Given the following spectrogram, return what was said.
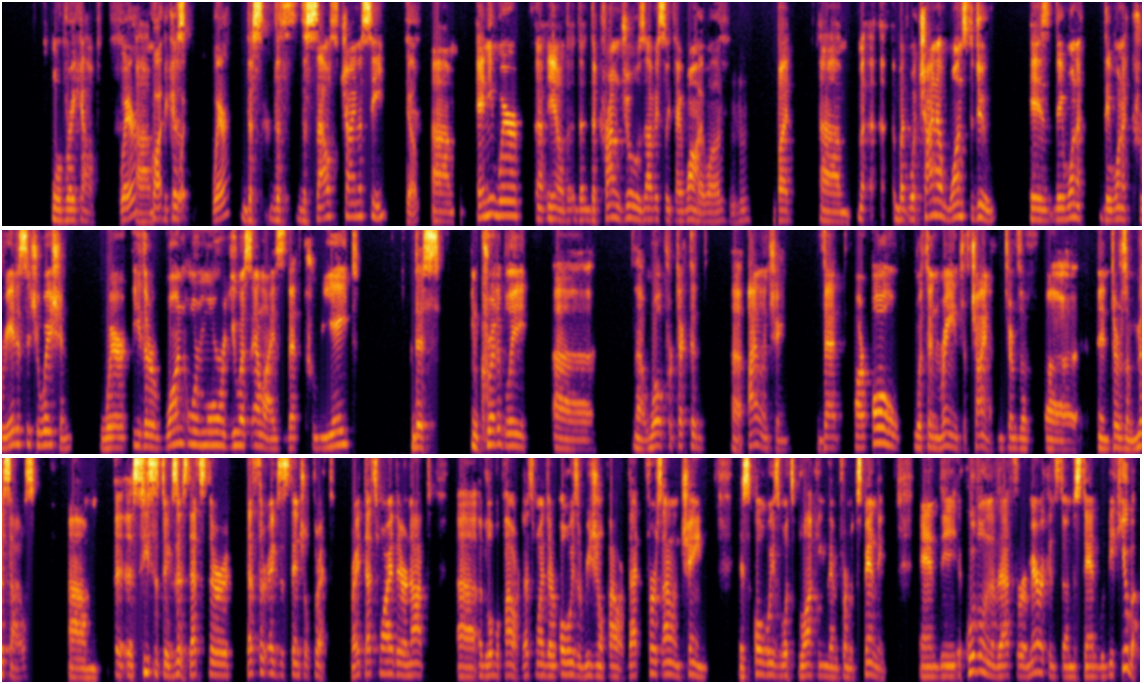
will break out. Where? Um, Quad, because what, where the the the South China Sea. Yeah. Um, anywhere, uh, you know, the, the, the crown jewel is obviously Taiwan. Taiwan. Mm-hmm. But um, but but what China wants to do is they want to they want to create a situation where either one or more U.S. allies that create this incredibly uh, uh, well protected uh, island chain that are all within range of China in terms of uh, in terms of missiles um, uh, ceases to exist. That's their that's their existential threat, right? That's why they're not uh, a global power. That's why they're always a regional power. That first island chain is always what's blocking them from expanding. And the equivalent of that for Americans to understand would be Cuba.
